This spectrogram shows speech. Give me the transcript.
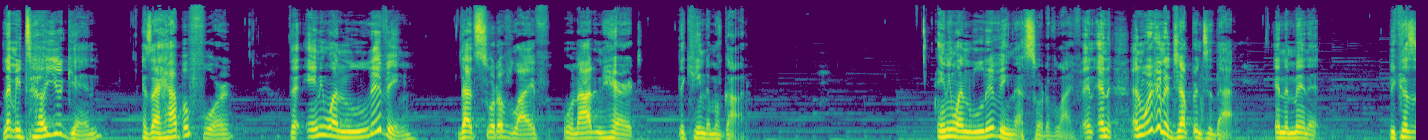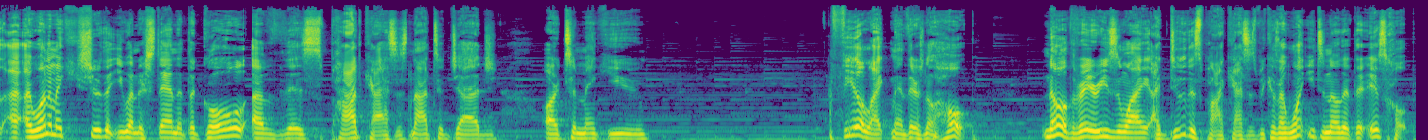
Let me tell you again, as I have before, that anyone living that sort of life will not inherit the kingdom of God. Anyone living that sort of life. And, and, and we're going to jump into that in a minute because I, I want to make sure that you understand that the goal of this podcast is not to judge or to make you feel like, man, there's no hope. No, the very reason why I do this podcast is because I want you to know that there is hope,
